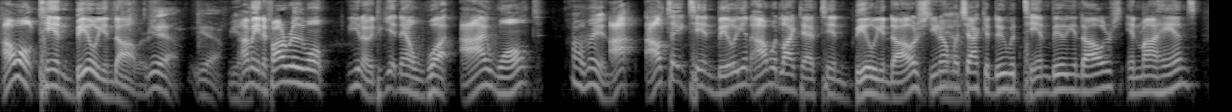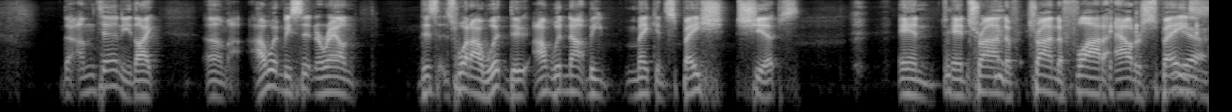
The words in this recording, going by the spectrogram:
I want ten billion dollars. Yeah, yeah, Yeah. I mean, if I really want, you know, to get down what I want, Oh man. I, I'll take ten billion. I would like to have ten billion dollars. You know how much I could do with ten billion dollars in my hands? I'm telling you, like, um, I wouldn't be sitting around. This is what I would do. I would not be making spaceships and and trying to trying to fly to outer space. yeah,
